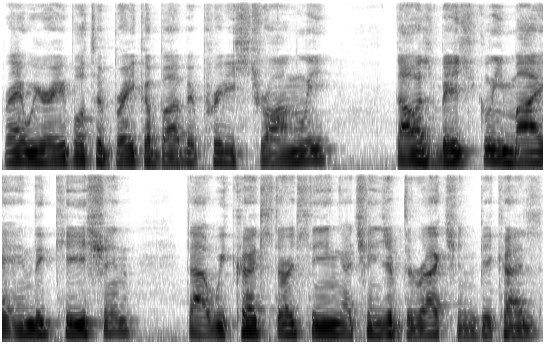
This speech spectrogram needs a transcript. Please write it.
right, we were able to break above it pretty strongly. That was basically my indication that we could start seeing a change of direction because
